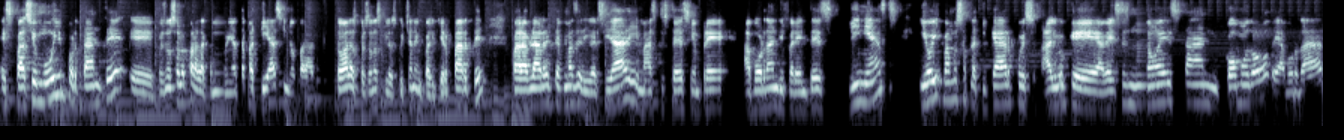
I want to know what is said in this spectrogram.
espacio muy importante, eh, pues no solo para la comunidad tapatía, sino para todas las personas que lo escuchan en cualquier parte, para hablar de temas de diversidad y más que ustedes siempre abordan diferentes líneas. Y hoy vamos a platicar pues algo que a veces no es tan cómodo de abordar,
